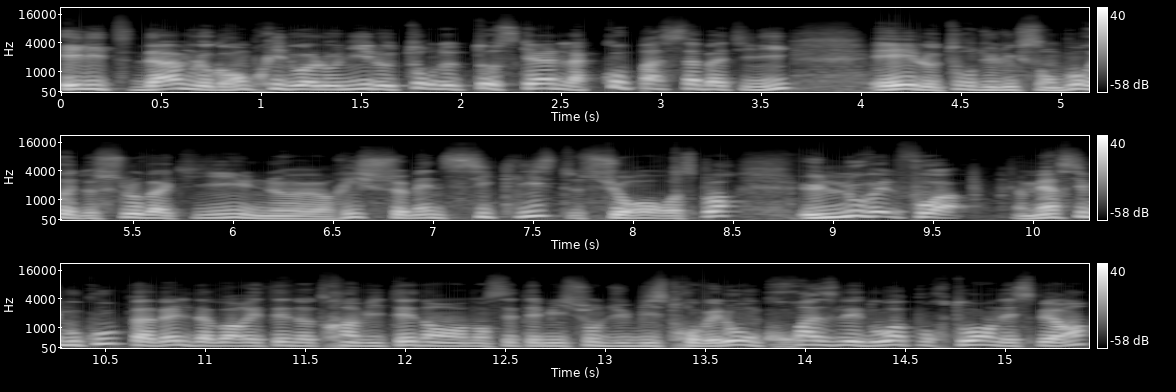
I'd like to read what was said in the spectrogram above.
élite dame, le Grand Prix de Wallonie, le Tour de Toscane, la Coppa Sabatini et le Tour du Luxembourg et de Slovaquie. Une riche semaine cycliste sur Eurosport. Une nouvelle fois, Merci beaucoup, Pavel, d'avoir été notre invité dans, cette émission du Bistro Vélo. On croise les doigts pour toi en espérant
